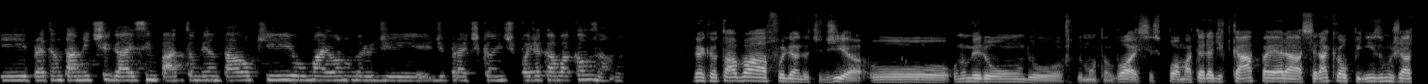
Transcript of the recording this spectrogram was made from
E para tentar mitigar esse impacto ambiental que o maior número de, de praticantes pode acabar causando. Bem, que eu estava folhando outro dia, o, o número um do, do Mountain Voices, pô, a matéria de capa era será que o alpinismo já,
